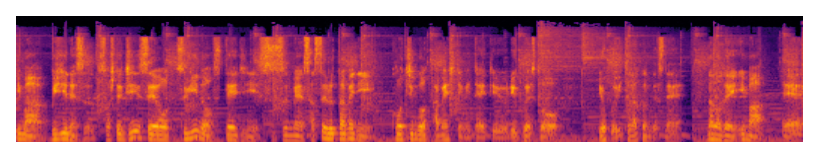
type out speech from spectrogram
今ビジネス、そして人生を次のステージに進めさせるためにコーチングを試してみたいというリクエストをよくいただくんですね。なので今、え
